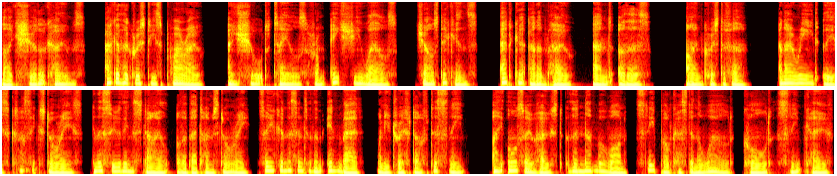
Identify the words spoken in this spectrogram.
like Sherlock Holmes, Agatha Christie's Poirot, and short tales from H.G. Wells, Charles Dickens, Edgar Allan Poe, and others. I'm Christopher, and I read these classic stories in the soothing style of a bedtime story, so you can listen to them in bed when you drift off to sleep. I also host the number one sleep podcast in the world called Sleep Cove,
